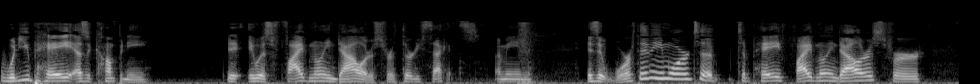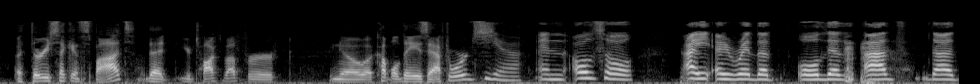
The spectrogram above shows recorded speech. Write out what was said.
would you pay as a company? It, it was five million dollars for 30 seconds. I mean, is it worth it anymore to to pay five million dollars for a 30 second spot that you're talked about for you know a couple days afterwards? Yeah, and also I I read that all the ads that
